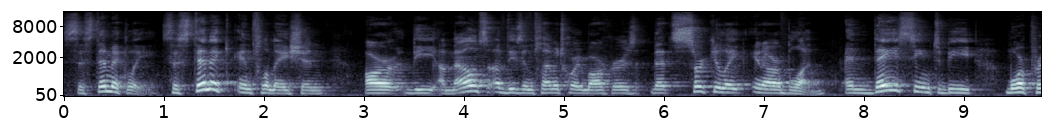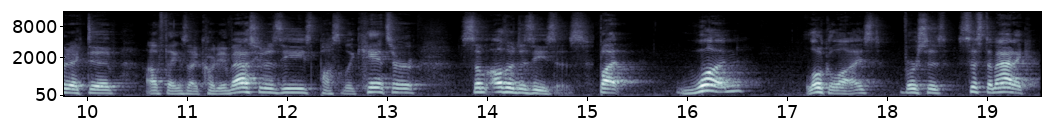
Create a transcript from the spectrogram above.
systemically. Systemic inflammation are the amounts of these inflammatory markers that circulate in our blood. And they seem to be more predictive of things like cardiovascular disease, possibly cancer, some other diseases. But one, localized, versus systematic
